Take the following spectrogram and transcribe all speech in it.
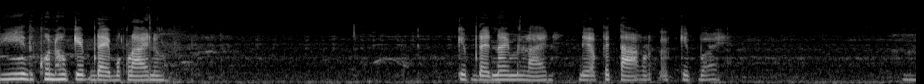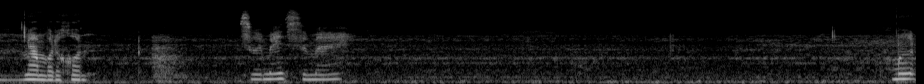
นี่ทุกคนเขาเก็บได้บักลายหนึ่งเก็บได้ในมันลายนะเดี๋ยวเอาไปตากแล้วก็เก็บไว้อืมงามบ่ทุกคนสวยไหมสวยไหมมืด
